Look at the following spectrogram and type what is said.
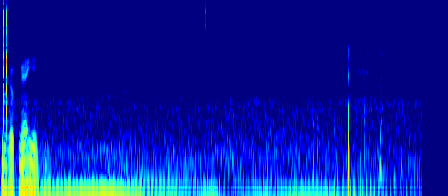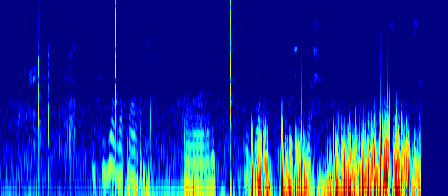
Снежок мягенький. Посидел на колышке. Вот он, Летел. кузик наш. Синица.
